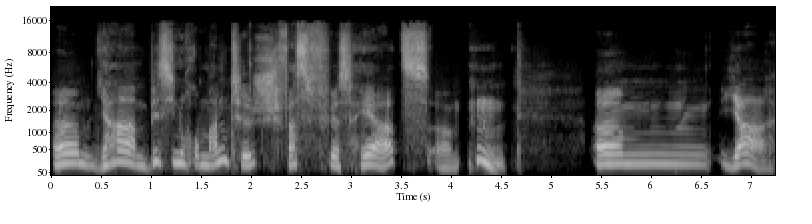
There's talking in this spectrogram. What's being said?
Ähm, ja, ein bisschen romantisch, was fürs Herz. Ähm, ähm, ja,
